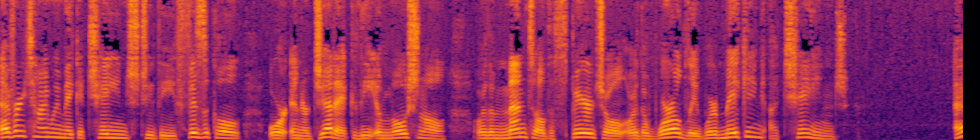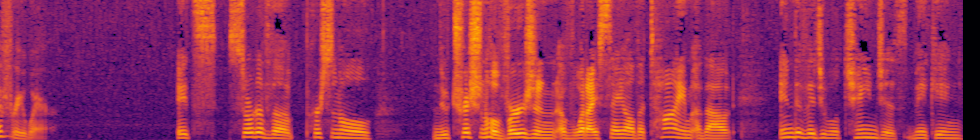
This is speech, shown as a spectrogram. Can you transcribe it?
every time we make a change to the physical or energetic, the emotional or the mental, the spiritual or the worldly, we're making a change everywhere. It's sort of the personal nutritional version of what I say all the time about individual changes making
